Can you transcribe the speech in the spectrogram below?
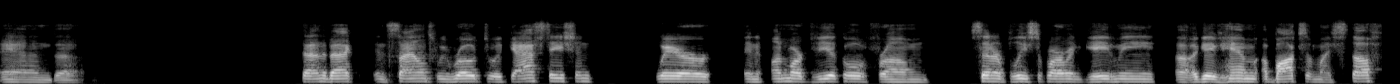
and uh, sat in the back in silence. We rode to a gas station where an unmarked vehicle from Center Police Department gave me, uh, gave him a box of my stuff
